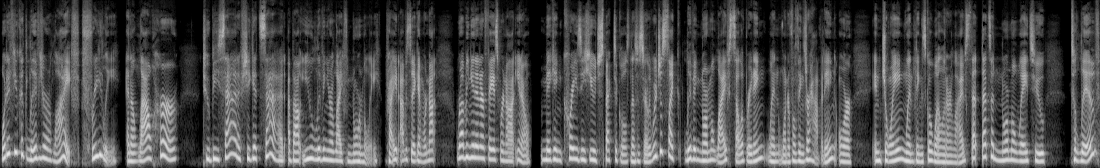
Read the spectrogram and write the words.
what if you could live your life freely and allow her to be sad if she gets sad about you living your life normally, right? Obviously, again, we're not rubbing it in her face. We're not, you know, making crazy huge spectacles necessarily. We're just like living normal life, celebrating when wonderful things are happening or enjoying when things go well in our lives. That that's a normal way to to live.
